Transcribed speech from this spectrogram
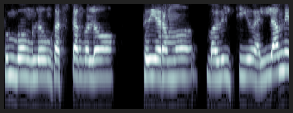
துன்பங்களும் கஷ்டங்களும் துயரமும் மகிழ்ச்சியோ எல்லாமே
